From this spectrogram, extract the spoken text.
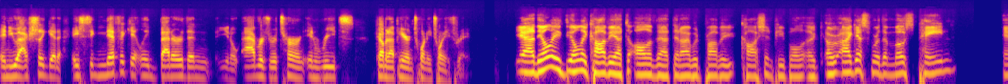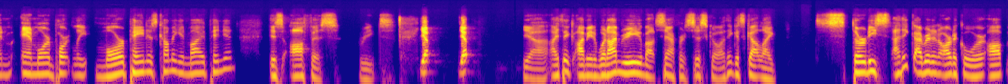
and you actually get a, significantly better than you know average return in REITs coming up here in 2023 Yeah, the only the only caveat to all of that that I would probably caution people, uh, or I guess where the most pain, and and more importantly, more pain is coming, in my opinion, is office REITs. yep Yeah, I think I mean when I'm reading about San Francisco, I think it's got like 30 I think I read an article where op-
